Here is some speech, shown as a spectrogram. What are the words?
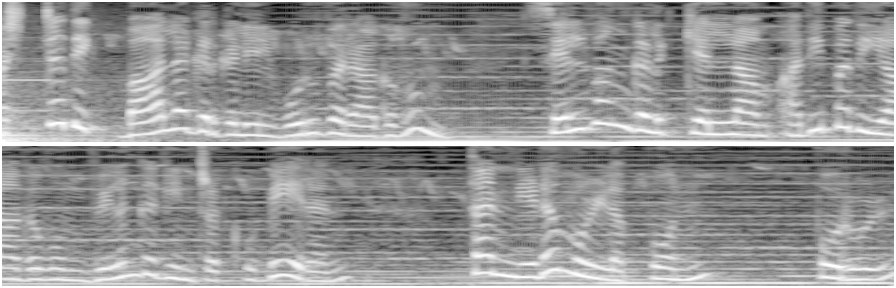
அஷ்டதிக் பாலகர்களில் ஒருவராகவும் செல்வங்களுக்கெல்லாம் அதிபதியாகவும் விளங்குகின்ற குபேரன் தன்னிடமுள்ள பொன் பொருள்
